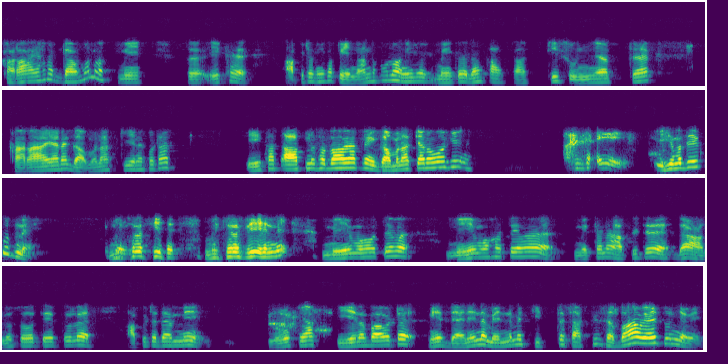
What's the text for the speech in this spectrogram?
කරා යන ගමනක් මේ ඒක අපිට මේක පෙන්වන්න පුළුවන් ඒක මේක දැන් ශක්ති ශුන්‍යත්‍ය කරා යන ගමනක් කියනකොටත් ඒකත් ආත්ම ස්වභාවයක් නෙවෙයි ගමනක් යනවා කියන්නේ. ඒ. එහෙම දෙයක්වත් නැහැ. මෙතන මෙතන තියෙන්නේ මේ මොහොතේම මේ මොහොතේම මෙතන අපිට දැන් අනුසෝතය තුළ අපිට දැන් මේ ලෝකයක් තියෙන බවට මේ දැනෙන මෙන්න මේ චිත්ත ශක්ති ස්වභාවය ශුන්‍ය වෙන්නේ.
